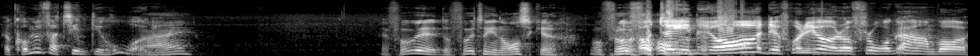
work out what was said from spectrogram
Jag kommer faktiskt inte ihåg. Nej. Det får vi, då får vi ta in Oskar och fråga får ta in, ja det får du göra och fråga han vad,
